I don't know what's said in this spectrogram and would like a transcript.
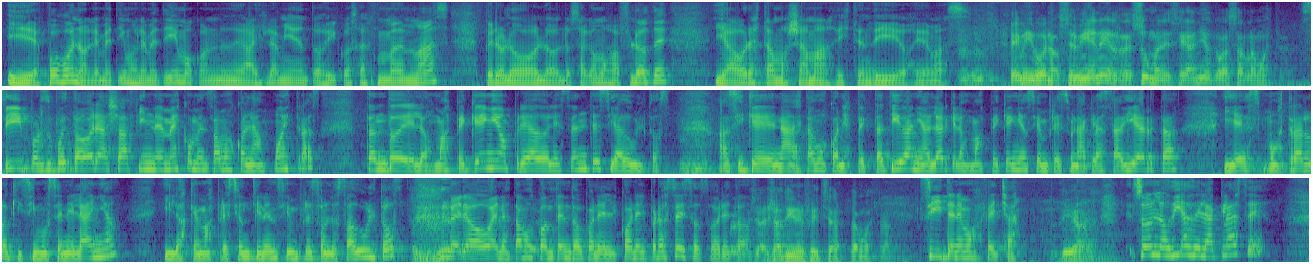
y después, bueno, le metimos, le metimos con aislamientos y cosas más, pero lo, lo, sacamos a flote y ahora estamos ya más distendidos y demás. Emi, bueno, se viene el resumen de ese año que va a ser la muestra. Sí, por supuesto, ahora ya a fin de mes comenzamos con las muestras, tanto de los más pequeños, preadolescentes y adultos. Así que nada, estamos con expectativa, ni hablar que los más pequeños siempre es una clase abierta y es mostrar lo que hicimos en el año y los que más presión tienen siempre son los adultos, pero bueno, estamos contentos con el, con el proceso sobre todo. Ya, tiene fecha la muestra? Sí, tenemos fecha. ¿Días? Son los días de la clase,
